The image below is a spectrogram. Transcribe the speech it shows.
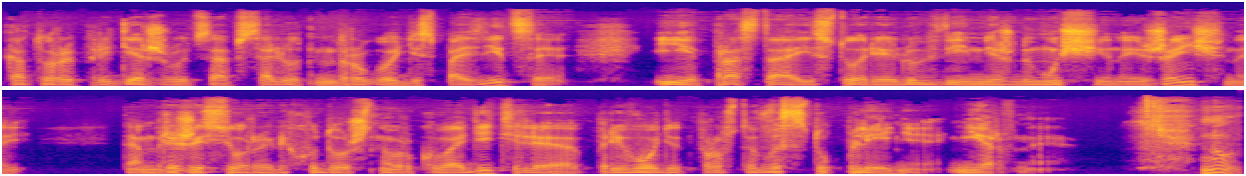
которые придерживаются абсолютно другой диспозиции, и простая история любви между мужчиной и женщиной там режиссера или художественного руководителя приводит просто выступление нервное. Ну,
